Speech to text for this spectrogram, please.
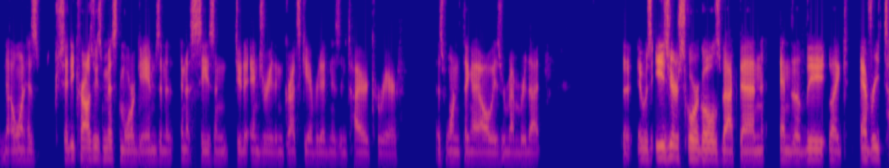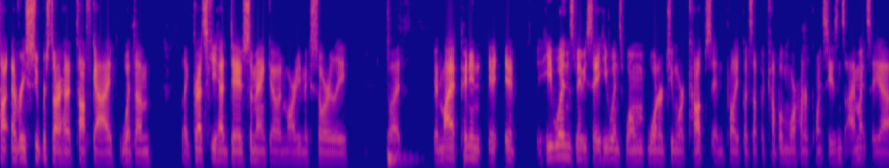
No one has. Sidney Crosby's missed more games in a, in a season due to injury than Gretzky ever did in his entire career. Is one thing I always remember that it was easier to score goals back then, and the like every tou every superstar had a tough guy with them. Like Gretzky had Dave Semenko and Marty McSorley, but mm-hmm. in my opinion, i if he wins, maybe say he wins one one or two more cups and probably puts up a couple more hundred point seasons, I might say yeah.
